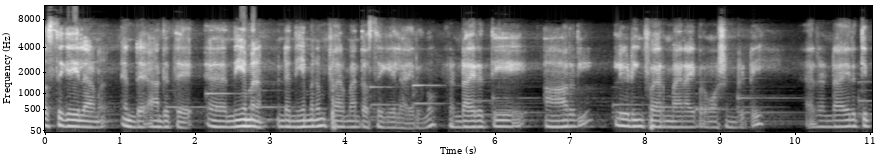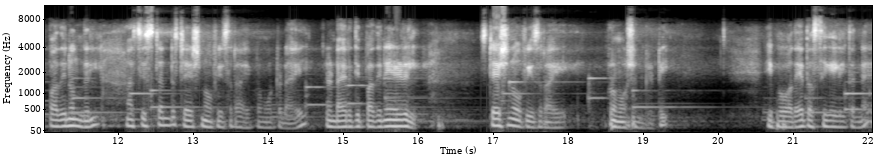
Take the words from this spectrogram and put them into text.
തസ്തികയിലാണ് എന്റെ ആദ്യത്തെ നിയമനം. എന്റെ നിയമനം ഫയർമാൻ തസ്തികയിലായിരുന്നു. രണ്ടായിരത്തി ആറിൽ ലീഡിംഗ് ഫയർമാനായി പ്രൊമോഷൻ കിട്ടി. രണ്ടായിരത്തി പതിനൊന്നിൽ അസിസ്റ്റന്റ് സ്റ്റേഷൻ ഓഫീസറായി പ്രൊമോട്ടഡായി. രണ്ടായിരത്തി പതിനേഴിൽ സ്റ്റേഷൻ ഓഫീസറായി പ്രൊമോഷൻ കിട്ടി. ഇപ്പോൾ അതേ തസ്തികയിൽ തന്നെ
